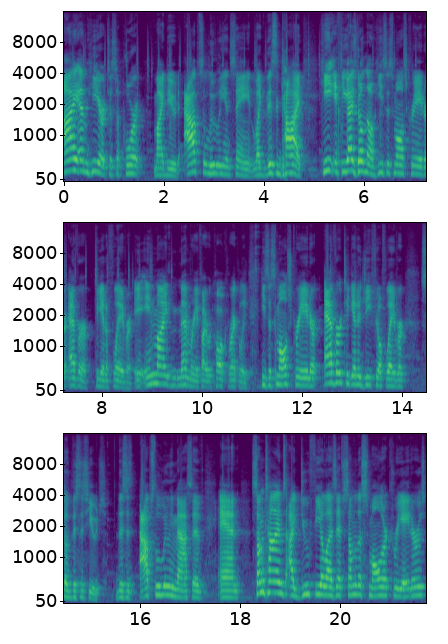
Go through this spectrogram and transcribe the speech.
I am here to support my dude. Absolutely insane. Like this guy, he, if you guys don't know, he's the smallest creator ever to get a flavor. In my memory, if I recall correctly, he's the smallest creator ever to get a G Fuel flavor. So this is huge. This is absolutely massive. And sometimes I do feel as if some of the smaller creators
